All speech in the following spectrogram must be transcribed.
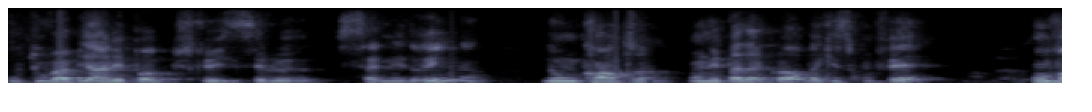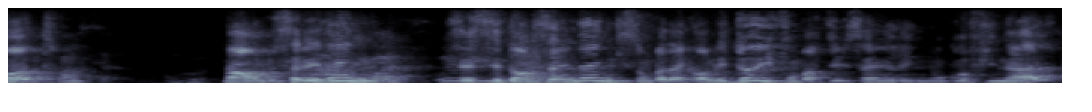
où tout va bien à l'époque, puisque c'est le Sanhedrin. Donc, quand on n'est pas d'accord, ben, qu'est-ce qu'on fait? On vote. Non, le Sanhedrin. Ah, ouais, C'est oui, c'est dans le. Sanhedrin qu'ils sont pas d'accord. Les deux, ils font partie du Sanhedrin. Donc au final,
